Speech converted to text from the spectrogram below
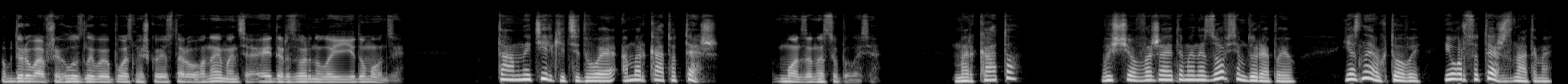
Обдарувавши глузливою посмішкою старого найманця, Ейдер звернула її до Монзи. Там не тільки ці двоє, а Меркато теж. Монза насупилася. Меркато? Ви що, вважаєте мене зовсім дурепою? Я знаю, хто ви, і Орсо теж знатиме,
